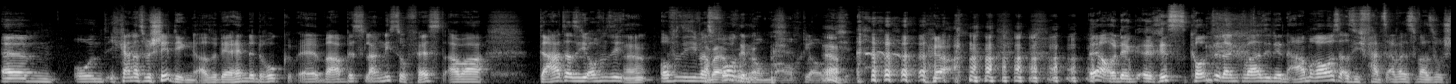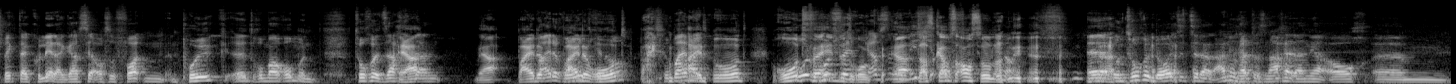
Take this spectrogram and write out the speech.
Ähm, und ich kann das bestätigen. Also der Händedruck äh, war bislang nicht so fest, aber da hat er sich offensichtlich, ja. offensichtlich was vorgenommen, auch, glaube ja. ich. Ja. ja, und der Riss konnte dann quasi den Arm raus. Also ich fand es einfach, es war so spektakulär. Da gab es ja auch sofort einen, einen Pulk äh, drumherum und Tuchel sagte dann, ja, beide, beide rot. Beide rot, genau. beide, beide rot, rot, für Händedruck. Ja, das gab es auch so noch genau. äh, und Tuchel deutete dann an und hat das nachher dann ja auch ähm,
